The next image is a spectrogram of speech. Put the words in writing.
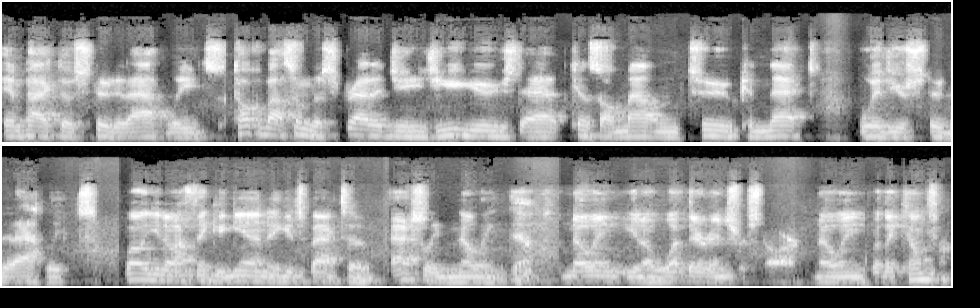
impact those student athletes, talk about some of the strategies you used at Kennesaw Mountain to connect with your student athletes. Well, you know, I think again, it gets back to actually knowing them, knowing, you know, what their interests are, knowing where they come from.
